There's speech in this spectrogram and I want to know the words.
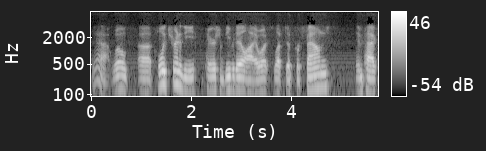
Yeah. Well, uh, Holy Trinity Parish in Beaverdale, Iowa, it's left a profound impact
